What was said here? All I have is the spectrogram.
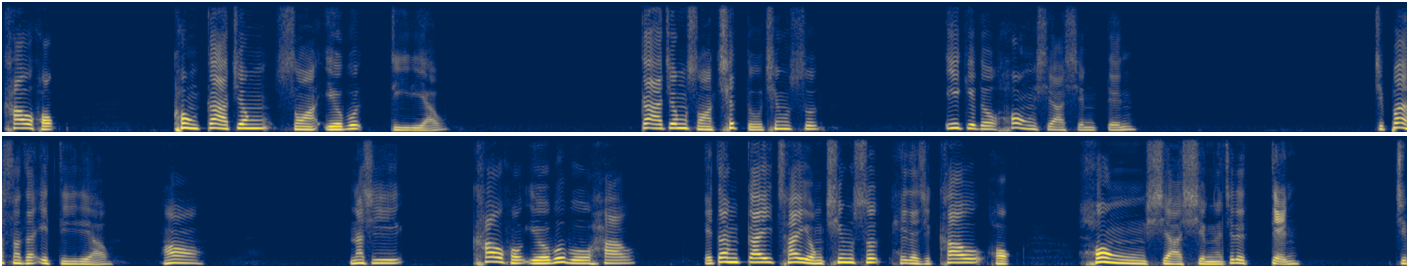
口服抗甲状腺药物治疗。甲状腺切除手术，以及着放射性碘，一百三十一治疗。哦，若是口服药物无效，会当改采用手术，或者是口服放射性的即个碘，一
